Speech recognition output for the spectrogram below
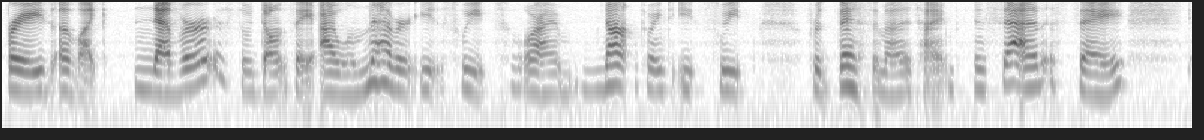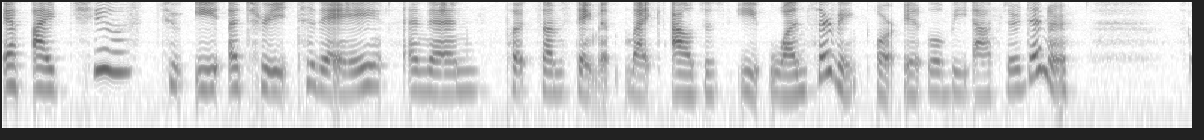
phrase of like never. So don't say, I will never eat sweets or I'm not going to eat sweets for this amount of time. Instead, say, if I choose to eat a treat today and then put some statement like, I'll just eat one serving or it will be after dinner. So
